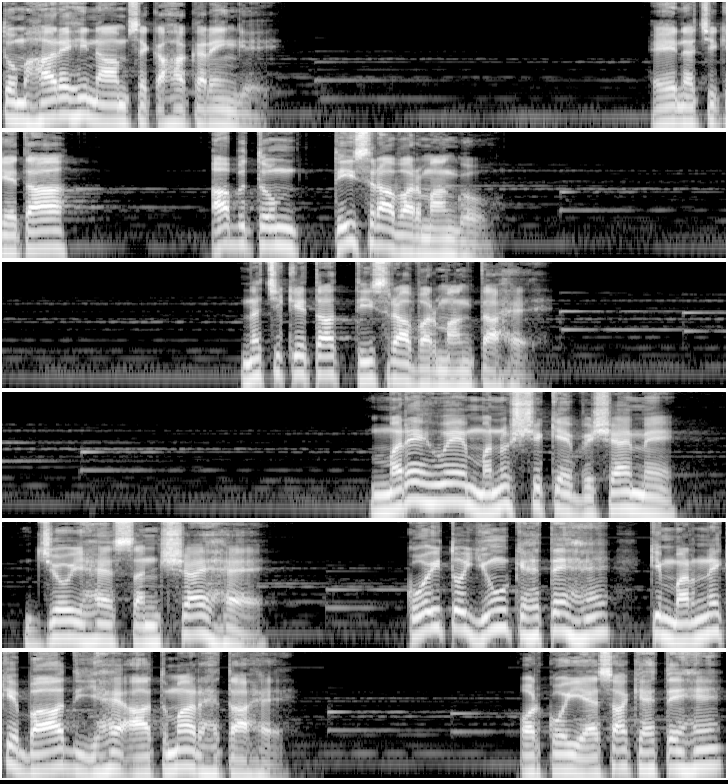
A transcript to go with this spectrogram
तुम्हारे ही नाम से कहा करेंगे। हे नचिकेता, अब तुम तीसरा वर मांगो। नचिकेता तीसरा वर माँगता है। मरे हुए मनुष्य के विषय में जो यह संशय है, कोई तो यूँ कहते हैं कि मरने के बाद यह आत्मा रहता है। और कोई ऐसा कहते हैं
